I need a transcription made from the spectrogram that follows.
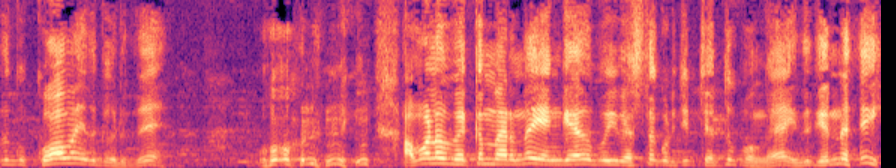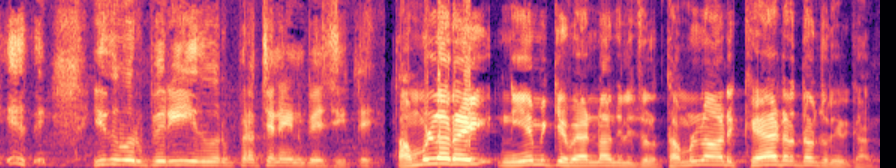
அதுக்கு கோவம் எதுக்கு வருது? அவ்வளவு வெக்கமா இருந்தா எங்கேயாவது போய் விஷத்தை குடிச்சிட்டு செத்து போங்க. இதுக்கு என்ன இது? இது ஒரு பெரிய இது ஒரு பிரச்சனைன்னு பேசிட்டு. தமிழரை நியமிக்க வேண்டாம்னு சொல்லி சொல்ல தமிழ்நாடு கேடர் தான் சொல்லியிருக்காங்க.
